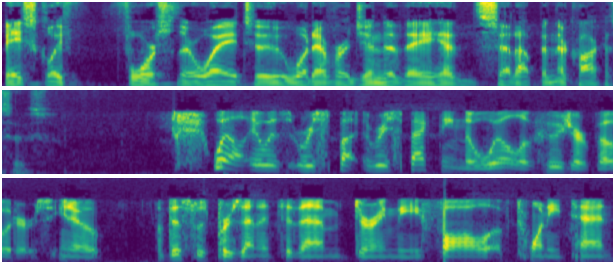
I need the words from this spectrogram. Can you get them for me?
basically force their way to whatever agenda they had set up in their caucuses? Well, it was respe- respecting the will of Hoosier voters. You know, this was presented to them during the fall of 2010.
